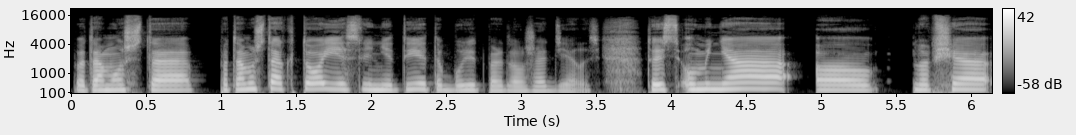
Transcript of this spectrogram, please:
потому что, потому что кто, если не ты, это будет продолжать делать. То есть у меня э, вообще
